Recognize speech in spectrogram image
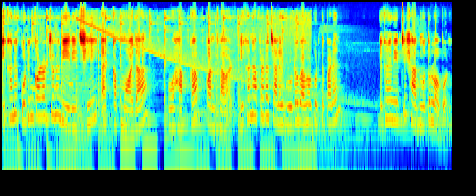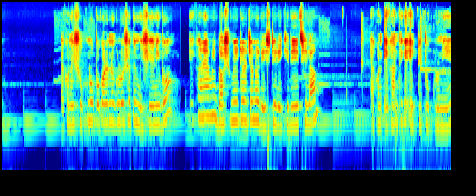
এখানে কোটিং করার জন্য দিয়ে দিচ্ছি এক কাপ ময়দা ও হাফ কাপ কর্নফ্লাওয়ার। এখানে আপনারা চালের গুঁড়োটাও ব্যবহার করতে পারেন। এখানে দিচ্ছি স্বাদ মতো লবণ। এখন এই শুকনো উপকরণগুলোর সাথে মিশিয়ে নিব। এখানে আমি দশ মিনিটের জন্য রেস্টে রেখে দিয়েছিলাম। এখন এখান থেকে একটি টুকরো নিয়ে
